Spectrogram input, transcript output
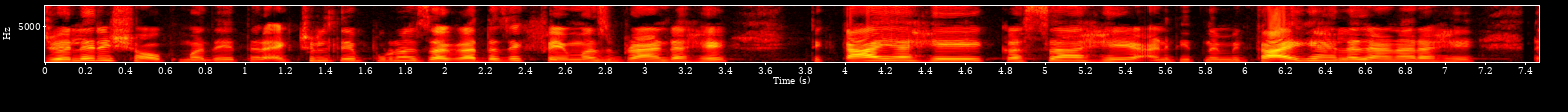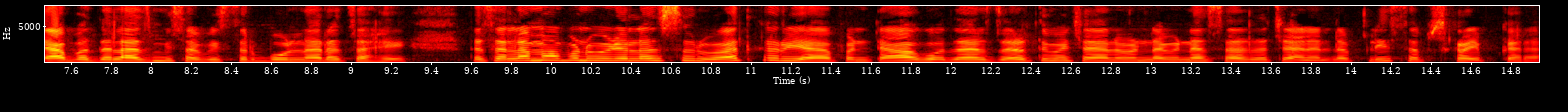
ज्वेलरी शॉपमध्ये तर ॲक्च्युली ते पूर्ण जगातच एक फेमस ब्रँड आहे. ते काय आहे कसं आहे आणि तिथनं मी काय घ्यायला जाणार आहे त्याबद्दल आज मी सविस्तर बोलणारच आहे. तर चला मग आपण व्हिडिओला सुरुवात करूया. पण त्या अगोदर जर तुम्ही चॅनलवर नवीन असाल तर चॅनलला प्लीज सबस्क्राईब करा.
